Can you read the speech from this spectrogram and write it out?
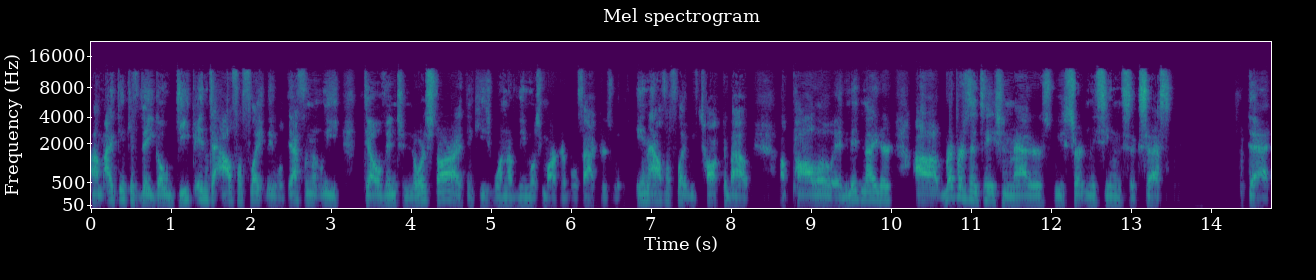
Um, I think if they go deep into Alpha Flight, they will definitely delve into Northstar. I think he's one of the most marketable factors within Alpha Flight. We've talked about Apollo and Midnighter. Uh, representation matters. We've certainly seen the success that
